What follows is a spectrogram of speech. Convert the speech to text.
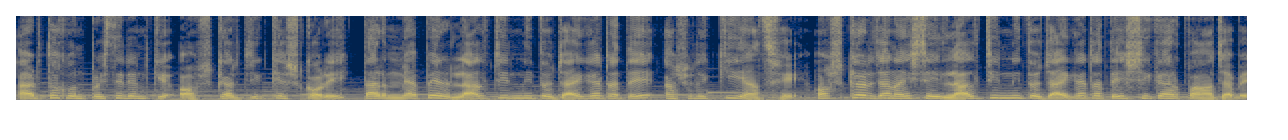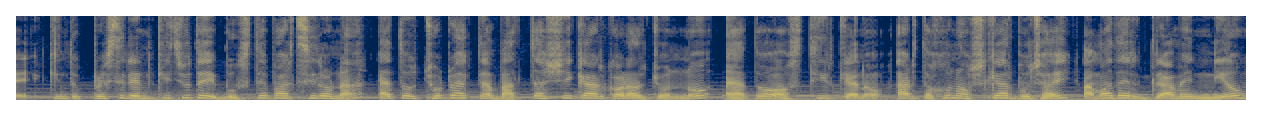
আর তখন প্রেসিডেন্টকে অস্কার জিজ্ঞেস করে, তার ম্যাপের লাল চিহ্নিত জায়গাটাতে আসলে কি আছে? অস্কার জানায়, সেই লাল চিহ্নিত জায়গাটাতে শিকার পাওয়া যাবে। কিন্তু প্রেসিডেন্ট কিছুতেই বুঝতে পারছিল না, এত ছোট একটা বাচ্চা শিকার করার জন্য এত অস্থির কেন? আর তখন অস্কার বোঝায়, আমাদের গ্রামের নিয়ম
